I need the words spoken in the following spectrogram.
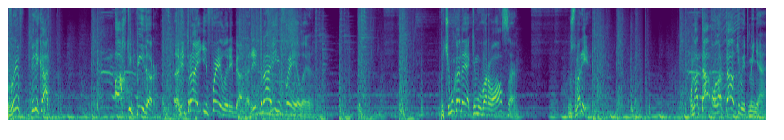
Врыв, перекат. Ах ты, пидор! Ретрай и фейлы, ребята, ретрай и фейлы. Почему, когда я к нему ворвался? Ну, смотри. Он, оттал он отталкивает меня.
